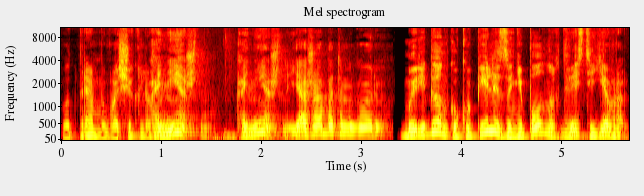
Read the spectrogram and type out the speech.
Вот прям вообще клево. Конечно, конечно, я же об этом и говорю. Мы ребенку купили за неполных 200 евро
